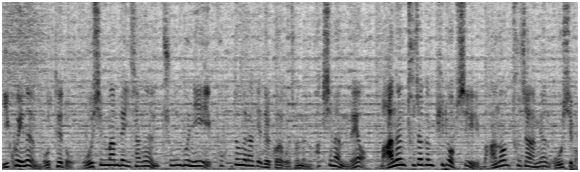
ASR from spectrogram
이 코인 은 못해도 50만 배 이상은 충분히 폭등을 하게 될 거라고 저는 확신하는데요. 많은 투자금 필요 없이 만 원 투자하면 50억,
